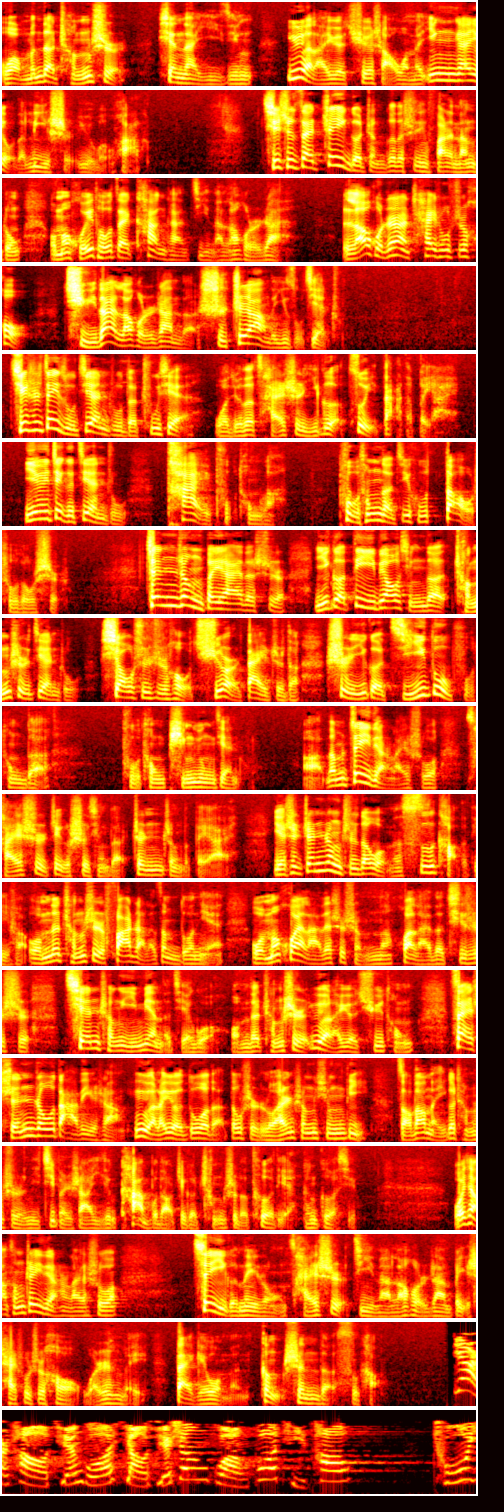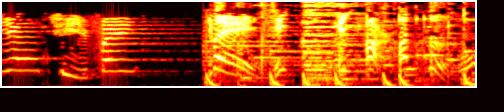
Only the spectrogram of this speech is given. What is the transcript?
我们的城市现在已经越来越缺少我们应该有的历史与文化了。其实，在这个整个的事情发展当中，我们回头再看看济南老火车站。老火车站拆除之后，取代老火车站的是这样的一组建筑。其实这组建筑的出现，我觉得才是一个最大的悲哀，因为这个建筑太普通了，普通的几乎到处都是。真正悲哀的是，一个地标型的城市建筑消失之后，取而代之的是一个极度普通的普通平庸建筑。啊，那么这一点来说，才是这个事情的真正的悲哀，也是真正值得我们思考的地方。我们的城市发展了这么多年，我们换来的是什么呢？换来的其实是千城一面的结果。我们的城市越来越趋同，在神州大地上，越来越多的都是孪生兄弟。走到哪一个城市，你基本上已经看不到这个城市的特点跟个性。我想从这一点上来说。这个内容才是济南老火车站被拆除之后，我认为带给我们更深的思考。二套全国小学生广播体操，雏鹰起飞，预备，一、二三四五。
